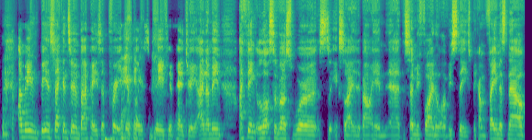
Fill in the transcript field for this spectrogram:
I mean, being second to Mbappe is a pretty good place to be if you're Pedri. And I mean, I think lots of us were excited about him. Uh, the semi final, obviously, it's become famous now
